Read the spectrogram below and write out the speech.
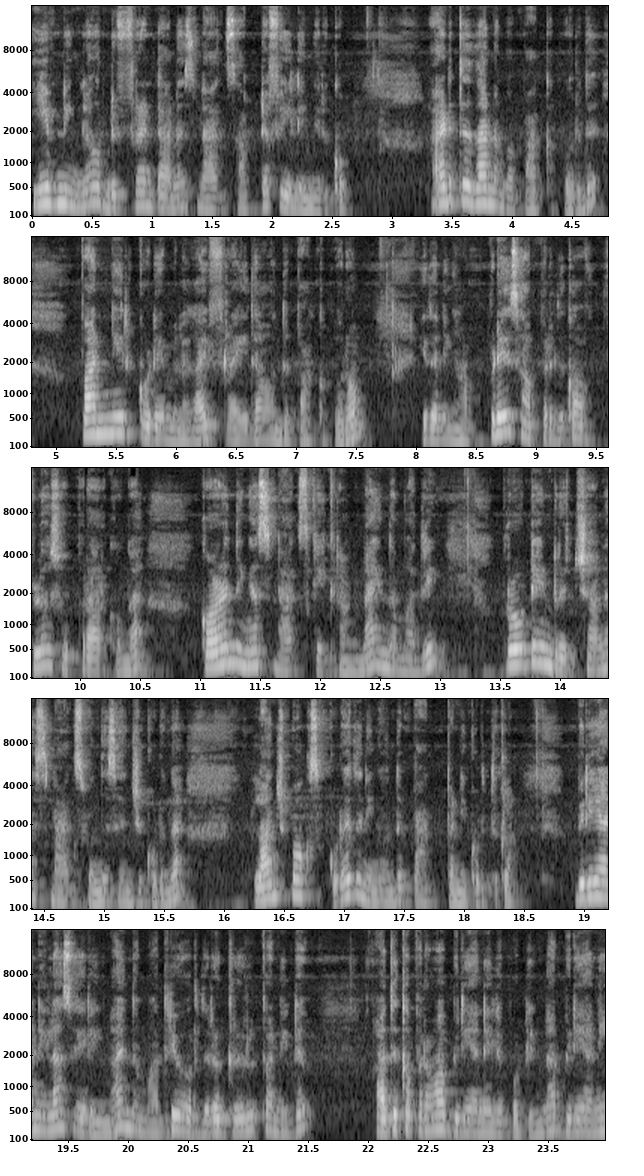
ஈவினிங்கில் ஒரு டிஃப்ரெண்ட்டான ஸ்நாக்ஸ் சாப்பிட்ட ஃபீலிங் இருக்கும். அடுத்ததான் நம்ம பார்க்க போகிறது பன்னீர் குடை மிளகாய் ஃப்ரை தான் வந்து பார்க்க போகிறோம் இதை நீங்கள் அப்படியே சாப்பிட்றதுக்கு அவ்வளோ சூப்பராக இருக்குங்க. குழந்தைங்க ஸ்நாக்ஸ் கேட்குறாங்கன்னா இந்த மாதிரி ப்ரோட்டீன் ரிச்சான ஸ்நாக்ஸ் வந்து செஞ்சு கொடுங்க. லஞ்ச் பாக்ஸ் கூட இதை நீங்கள் வந்து பேக் பண்ணி கொடுத்துக்கலாம். பிரியாணிலாம் செய்கிறீங்கன்னா இந்த மாதிரி ஒரு தடவை க்ரில் பண்ணிவிட்டு அதுக்கப்புறமா பிரியாணியில் போட்டிங்கன்னா பிரியாணி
